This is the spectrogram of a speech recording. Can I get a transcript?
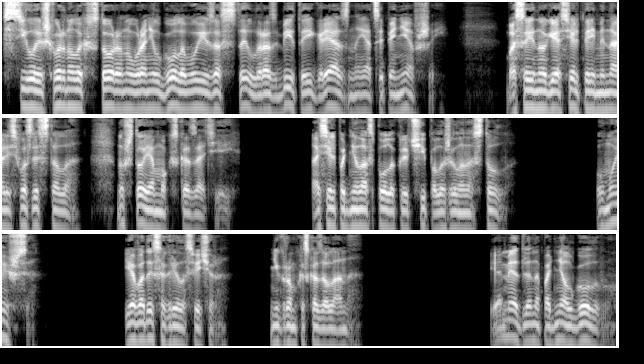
С силой швырнул их в сторону, уронил голову и застыл, разбитый, грязный, оцепеневший. Босые ноги Осель переминались возле стола. Ну что я мог сказать ей? Осель подняла с пола ключи, положила на стол. «Умоешься?» «Я воды согрела с вечера», — негромко сказала она. Я медленно поднял голову.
